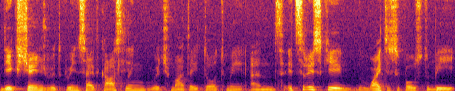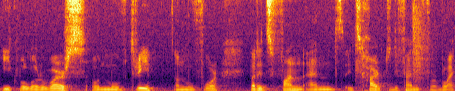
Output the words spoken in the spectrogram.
The exchange with queenside castling, which Mate taught me, and it's risky, white is supposed to be equal or worse on move 3, on move 4, but it's fun and it's hard to defend for black.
